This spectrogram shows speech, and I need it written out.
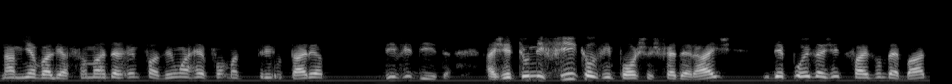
na minha avaliação, nós devemos fazer uma reforma tributária dividida. A gente unifica os impostos federais e depois a gente faz um debate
